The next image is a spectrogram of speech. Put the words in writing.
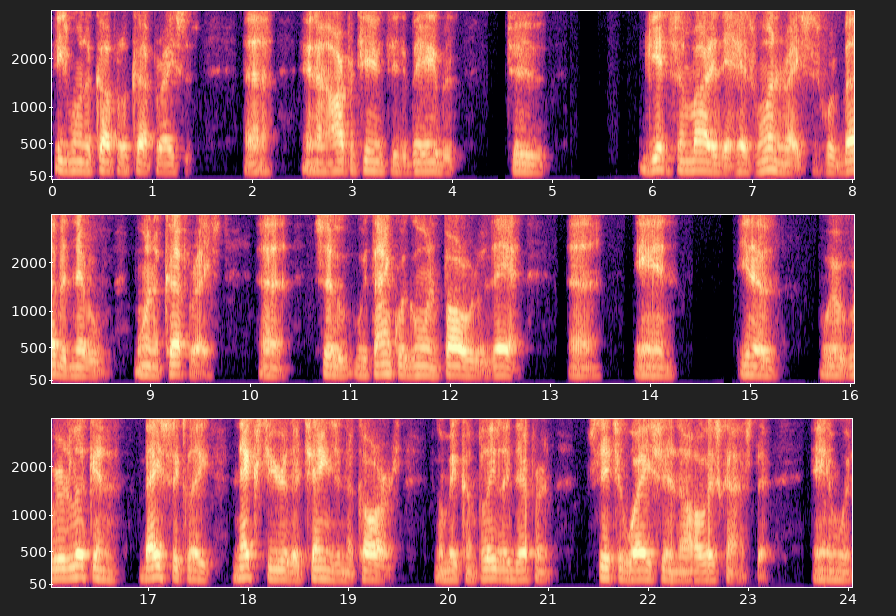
He's won a couple of Cup races, uh, and an opportunity to be able to get somebody that has won races where Bubba never won a Cup race. So we think we're going forward with that. Uh, and, you know, we're, we're looking basically next year, they're changing the cars. It's going to be a completely different situation, all this kind of stuff. And we,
